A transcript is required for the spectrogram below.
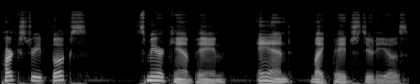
Park Street Books, Smear Campaign, and Mike Page Studios.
